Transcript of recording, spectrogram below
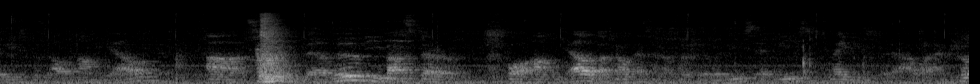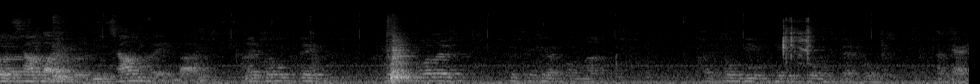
at least without ARM-EL. Uh, so there will be Buster for ARM-EL, but not as an official release at least. Maybe, uh, well, I'm sure somebody will do something, but I don't think, what I've been picking up on that, I don't even think it's going to that close. okay.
